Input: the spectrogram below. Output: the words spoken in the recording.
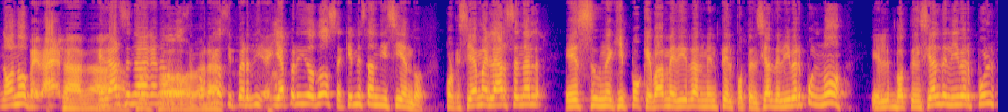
No, no, el Arsenal ha ganado 12 partidos y, y, ha perdido 12. ¿Qué me están diciendo? Porque se llama el Arsenal, es un equipo que va a medir realmente el potencial de Liverpool. No, el potencial de Liverpool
